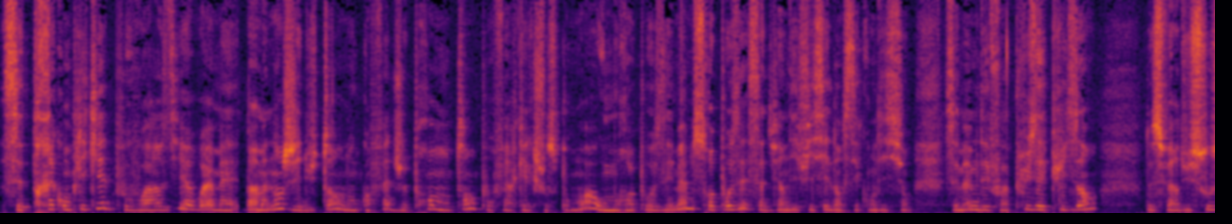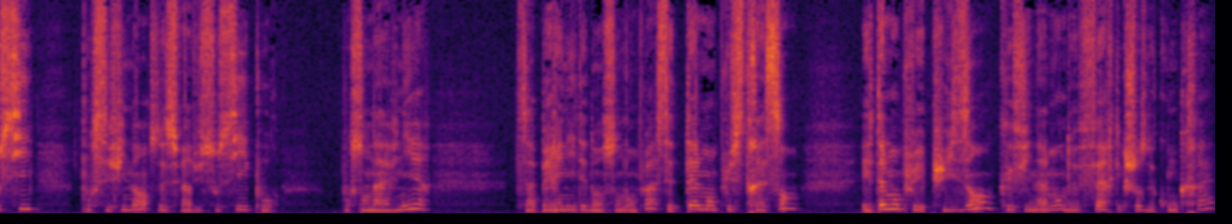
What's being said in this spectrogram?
c'est très compliqué de pouvoir se dire ouais mais bah maintenant j'ai du temps donc en fait je prends mon temps pour faire quelque chose pour moi ou me reposer même se reposer ça devient difficile dans ces conditions c'est même des fois plus épuisant de se faire du souci pour ses finances de se faire du souci pour pour son avenir sa pérennité dans son emploi c'est tellement plus stressant et tellement plus épuisant que finalement de faire quelque chose de concret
